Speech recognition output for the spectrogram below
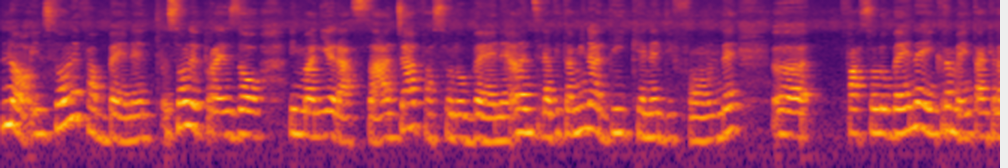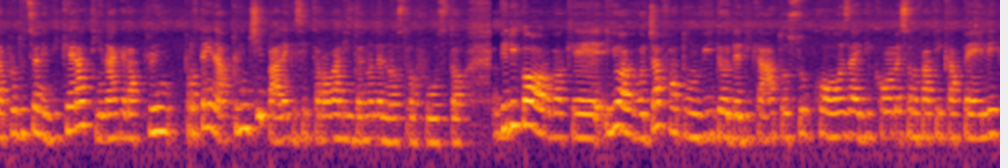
No, il sole fa bene, il sole preso in maniera saggia fa solo bene, anzi la vitamina D che ne diffonde eh, fa solo bene e incrementa anche la produzione di cheratina che è la proteina principale che si trova all'interno del nostro fusto. Vi ricordo che io avevo già fatto un video dedicato su cosa e di come sono fatti i capelli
